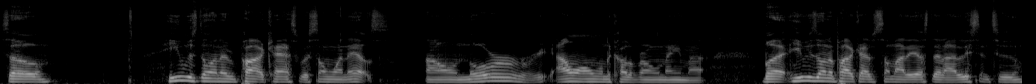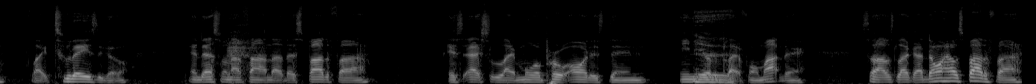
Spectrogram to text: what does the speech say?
So he was doing a podcast with someone else. I don't know I don't want to call the wrong name out. But he was on a podcast with somebody else that I listened to like two days ago. And that's when I found out that Spotify is actually like more pro artists than any other platform out there. So I was like, I don't have Spotify,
